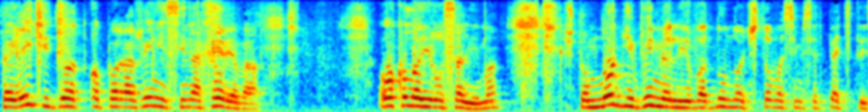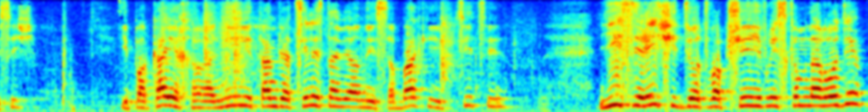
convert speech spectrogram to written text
то речь идет о поражении Синахерева около Иерусалима, что многие вымерли в одну ночь 185 тысяч, и пока их хоронили, там вертелись, наверное, и собаки, и птицы. Если речь идет вообще о еврейском народе,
